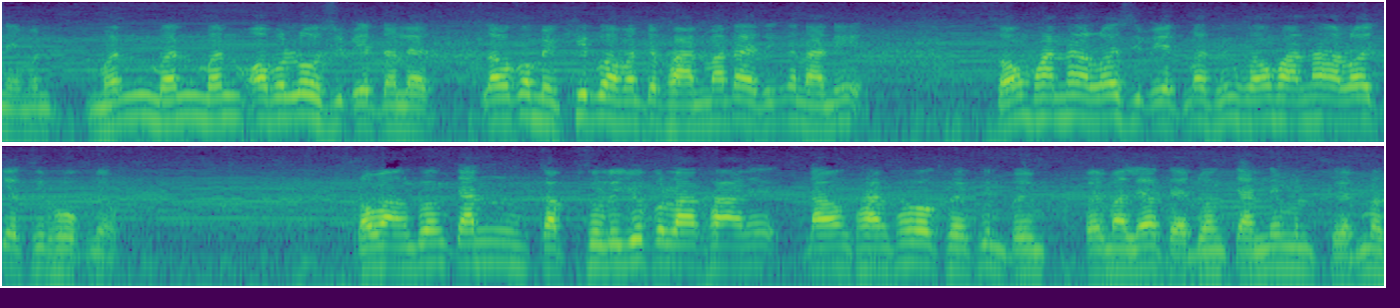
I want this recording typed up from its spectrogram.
เนี่ยมันเหมือนเหมือนเหมือนอพอลโล11นั่นแหละ เราก็ไม่คิดว่ามันจะผ่านมาได้ถึงขนาดนี้ 2,511 มาถึง 2,576 เนี่ย ระหว่างดวงจันทร์กับสุริยุปราคานี่ดาวอังคารเขาก็เคยขึ้นไปไปมาแล้ว แต่ดวงจันทร์นี่มันเกิดเมื่อ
